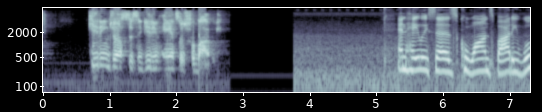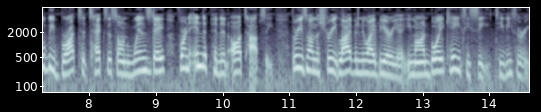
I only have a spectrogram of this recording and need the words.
getting justice and getting answers for Bobby. And Haley says Quawan's body will be brought to Texas on Wednesday for an independent autopsy. Threes on the street live in New Iberia. Iman Boyd, KATC, TV3.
